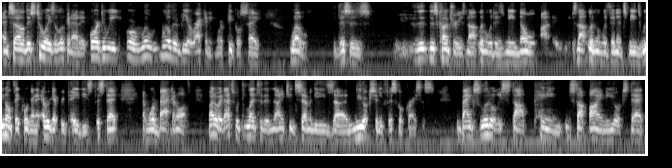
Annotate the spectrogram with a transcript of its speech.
And so there's two ways of looking at it. Or do we? Or will will there be a reckoning where people say, "Well, this is this country is not living within its means. No, uh, is not living within its means. We don't think we're going to ever get repaid these this debt, and we're backing off. By the way, that's what led to the 1970s uh, New York City fiscal crisis. The banks literally stopped paying, stopped buying New York's debt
